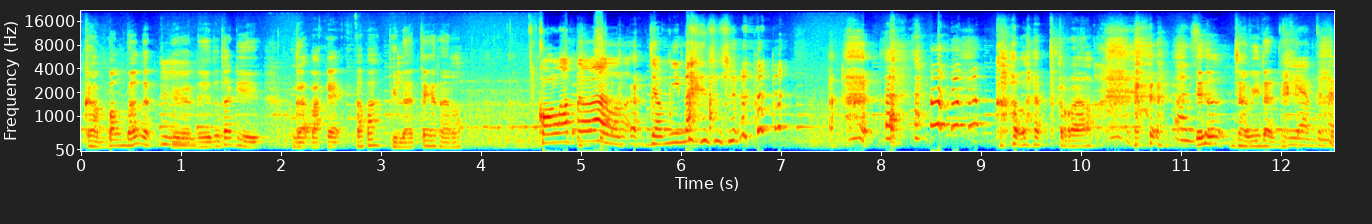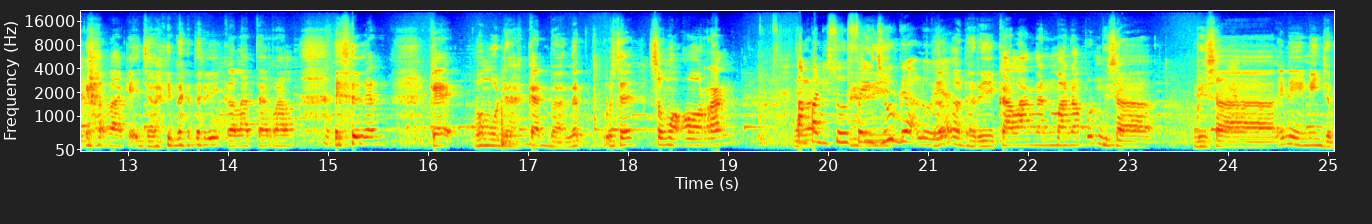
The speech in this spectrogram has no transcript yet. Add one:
gampang banget ya kan. Itu tadi nggak pakai apa bilateral. kolateral jaminan kolateral. Itu jaminan. Iya, benar. nggak pakai jaminan tapi kolateral. Itu kan kayak memudahkan banget. Maksudnya semua orang Tanpa disurvei juga loh ya. Dari kalangan mana pun bisa bisa ini minjem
